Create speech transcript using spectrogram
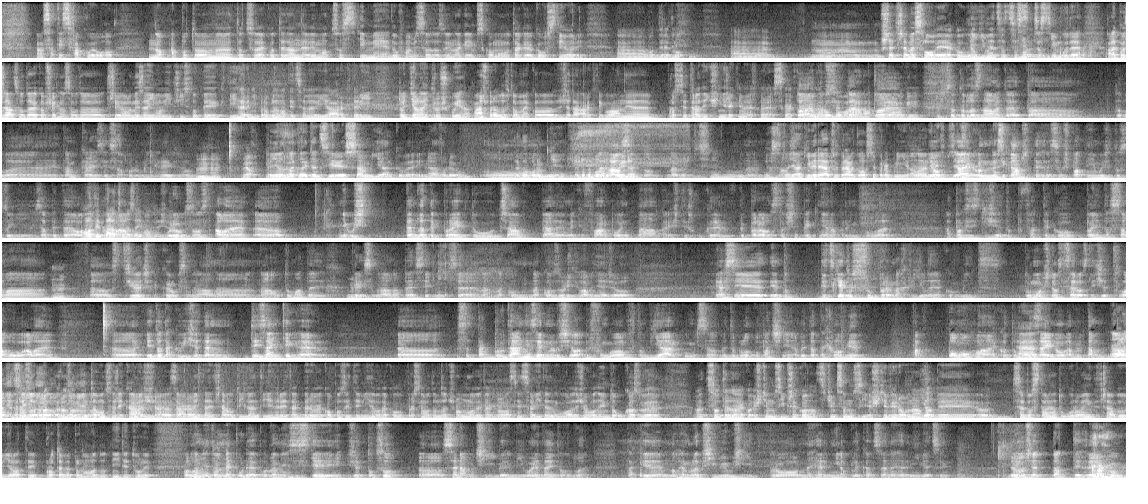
a satisfakujou ho. No a potom eh, to, co jako teda nevím moc, co s tím je, doufám, že se to dozvím na Gamescomu, tak Ghost Theory uh, od Dreadlocků. Uh, šetřeme slovy, jako uvidíme, co, co, co, s tím bude, ale pořád jsou to jako všechno, jsou to tři velmi zajímavé přístupy k té herní problematice ve VR, který to dělají trošku jinak. Máš pravdu v tom, jako, že ta Arctic One je prostě tradiční, řekněme, FPS, která je prostě naroubovaná ta- na to je- technologii. Už co tohle známe, to je ta, tohle je tam Crysis a podobné hry, že jo. Mhm, jo. Neměl jsi takhle i ten Serious Sam VR náhodou? Takhle podobně? Nebo to bylo trochu jiné? to, nevím. Nevím. nevím Já jsem to nějaký videa, připravím to vlastně podobný, ale Jo, já jistý. jako neříkám, že ty hry jsou špatný, nebo že to stojí za pytel. Ale vypadá to nezajímavě, že jo? Budoucnost, ale uh, mě už tenhle typ projektů, třeba, já nevím, jak je Farpoint na P4, který vypadal strašně pěkně na první pohled, a pak zjistíš, že je to fakt jako úplně ta samá Mhm. Uh, střílečka, kterou jsem hrál na, na automatech, Hmm. který jsem hrál na PS1, na, na, kon, na konzolích hlavně, že jo. Jasně, je, je to, vždycky je to super na chvíli, jako mít tu možnost se rozlížet hlavou, ale uh, je to takový, že ten design těch her uh, se tak brutálně zjednodušil, aby fungoval v tom VR, místo aby to bylo opačně, aby ta technologie pomohla jako tomu Já- designu, aby tam No, bylo něco Roz, jiného, ro, rozumím tomu, co říkáš. Hmm. a Zároveň tady třeba u téhle tý hry tak beru jako pozitivní, nebo takovou, proč jsem o tom začal mluvit, tak byl vlastně celý ten úvod, že on jim to ukazuje, a co teda jako ještě musí překonat, s čím se musí ještě vyrovnat, Jo. aby eh, se dostali na tu úroveň, kdy třeba budou dělat ty pro tebe plnohodnotné tituly. Podle mě to nepůjde. Podle mě zjistějí, že to, co se naučí během vývoje tady tohle, tak je mnohem lepší využít pro neherní aplikace, neherní věci. Jo, že na ty hry jako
